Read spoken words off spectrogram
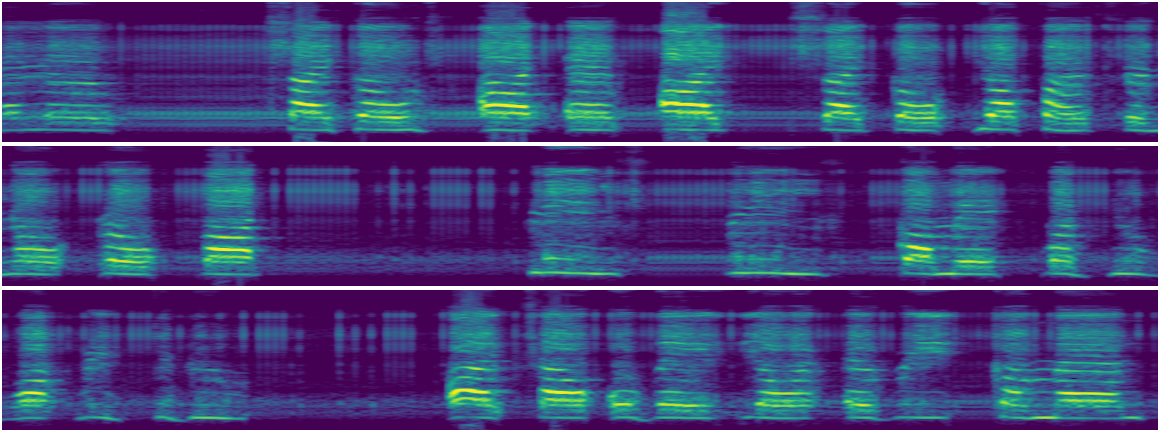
Hello, psychos. I am I, Psycho, your personal robot. Please, please comment what you want me to do. I shall obey your every command.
